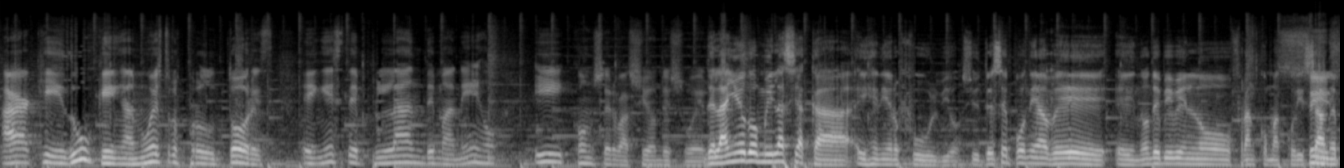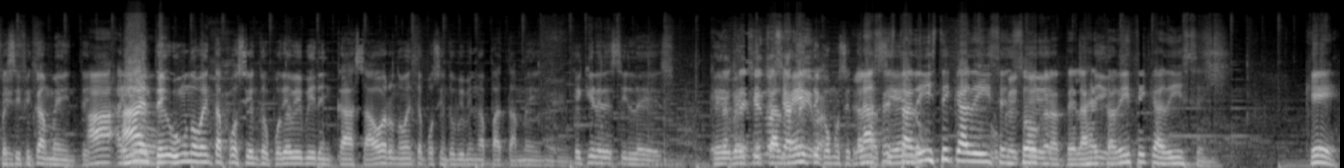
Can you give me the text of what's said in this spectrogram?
a que eduquen a nuestros productores en este plan de manejo y conservación de suelo. Del año 2000 hacia acá, ingeniero Fulvio, si usted se pone a ver en dónde viven los franco-macorizanos Sí, sí, específicamente, sí, sí. Ah, antes un 90% podía vivir en casa, ahora un 90% vive en apartamentos. ¿Qué quiere decirle eso? Que Está verticalmente, como se están Las haciendo, estadísticas dicen, Sócrates, las diga. estadísticas dicen que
